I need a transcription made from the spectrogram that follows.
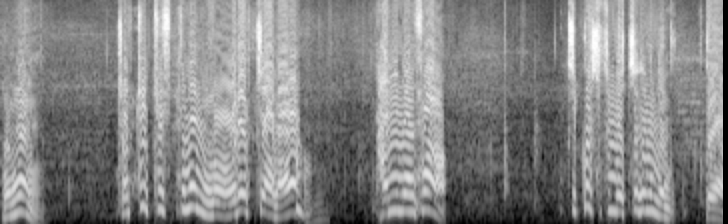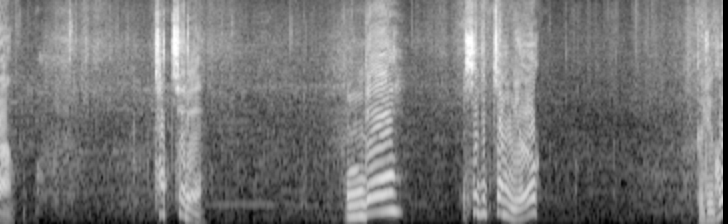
그러면 접지 테스트는 뭐 어렵지 않아요. 다니면서 찍고 싶은데 찍으면 돼요. 차체를. 근데 12.6 그리고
